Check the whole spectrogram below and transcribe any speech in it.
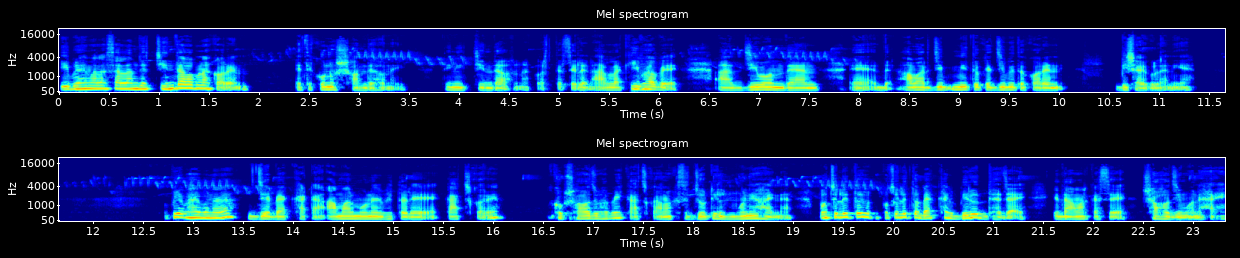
ইব্রাহিম আলাহ সাল্লাম যে চিন্তা ভাবনা করেন, এতে কোনো সন্দেহ নেই। তিনি চিন্তা ভাবনা করতেছিলেন, আল্লাহ কীভাবে জীবন দেন জীব- মৃতকে জীবিত করেন বিষয়গুলো নিয়ে? প্রিয় ভাই বোনেরা যে ব্যাখ্যাটা আমার মনের ভিতরে কাজ করে, খুব সহজভাবেই কাজ করে, আমার কাছে জটিল মনে হয় না। প্রচলিত প্রচলিত ব্যাখ্যার বিরুদ্ধে যায়, কিন্তু আমার কাছে সহজই মনে হয়।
